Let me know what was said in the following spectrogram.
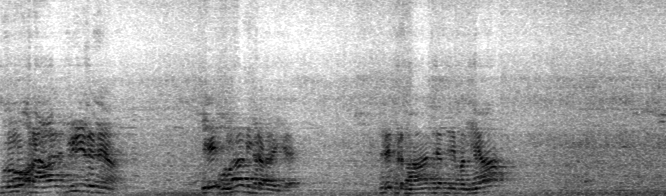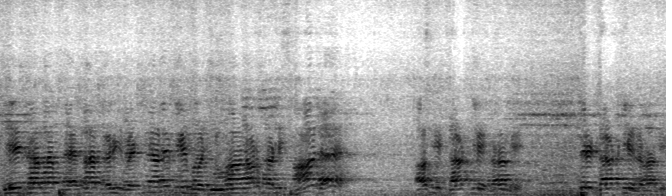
ਤੁਹਾਨੂੰ ਅਨਾਜ ਵੀ ਦਿੰਦੇ ਆ ਇਹ ਉਹਨਾਂ ਦੀ ਲੜਾਈ ਹੈ। ਤੇ ਕਿਸਾਨ ਜਥੇਬੰਦੀਆਂ, ਇਹ ਗੱਲ ਦਾ ਫੈਸਲਾ ਕਰੀ ਬੈਠੀਆਂ ਨੇ ਕਿ ਮਜ਼ਦੂਰਾਂ ਨਾਲ ਸਾਡੀ ਸਾਂਝ ਹੈ। ਅਸੀਂ ਡਟ ਕੇ ਖੜਾਂਗੇ ਤੇ ਡਟ ਕੇ ਲੜਾਂਗੇ।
